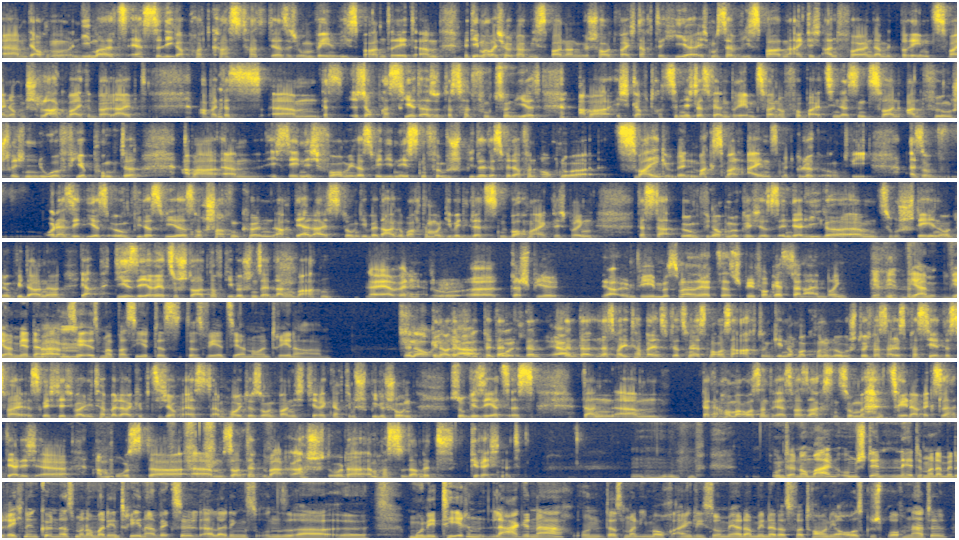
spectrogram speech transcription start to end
ähm, der auch einen niemals erste Liga-Podcast hat, der sich um Wien Wiesbaden dreht. Ähm, mit dem habe ich mir mal Wiesbaden angeschaut, weil ich dachte, hier, ich muss ja Wiesbaden eigentlich anfeuern, damit Bremen 2 noch in Schlagweite bleibt. Aber das, ähm, das ist auch passiert, also das hat funktioniert. Aber ich glaube trotzdem nicht, dass wir an Bremen 2 noch vorbeiziehen. Das sind zwar in Anführungsstrichen nur vier Punkte, aber ähm, ich sehe nicht vor mir, dass wir die nächsten fünf Spiele, dass wir davon auch nur zwei gewinnen, maximal eins mit Glück irgendwie. Also oder seht ihr es irgendwie, dass wir es noch schaffen können, nach der Leistung, die wir da gebracht haben und die wir die letzten Wochen eigentlich bringen, dass da irgendwie noch möglich ist, in der Liga ähm, zu bestehen und irgendwie da eine, ja, die Serie zu starten, auf die wir schon seit langem warten? Naja, wenn du äh, das Spiel ja, irgendwie müssen wir jetzt das Spiel von gestern einbringen. Ja, wir, wir, haben, wir haben ja danach ähm, ist ja erstmal passiert, dass, dass wir jetzt ja einen neuen Trainer haben. Genau, genau. Ja, dann, dann, dann, ja. dann, dann, lassen wir die Tabellensituation erstmal außer Acht und gehen nochmal chronologisch durch, was alles passiert ist. Weil ist richtig, weil die Tabelle ergibt sich auch erst ähm, heute so und war nicht direkt nach dem Spiel schon so, wie sie jetzt ist. Dann, ähm, dann hau mal raus, Andreas. Was sagst du zum Trainerwechsel? Hat der dich äh, am Ostersonntag ähm, überrascht oder ähm, hast du damit gerechnet? unter normalen Umständen hätte man damit rechnen können, dass man nochmal den Trainer wechselt, allerdings unserer äh, monetären Lage nach und dass man ihm auch eigentlich so mehr oder minder das Vertrauen ja ausgesprochen hatte,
